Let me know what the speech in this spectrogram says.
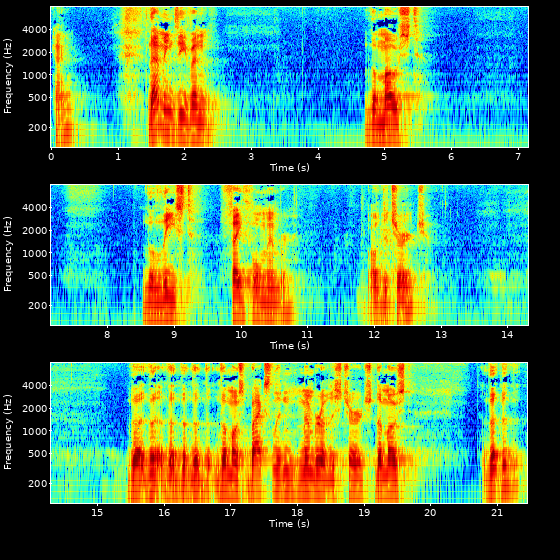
Okay? That means even the most, the least faithful member of the church, the, the, the, the, the, the most backslidden member of this church, the most, the, the,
